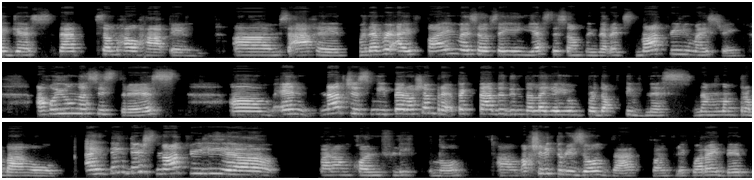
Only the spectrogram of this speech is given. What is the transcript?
I guess, that somehow happened um, sa akin, whenever I find myself saying yes to something that it's not really my strength, ako yung nasistress. Um, and not just me, pero syempre, apektado din talaga yung productiveness ng, ng trabaho. I think there's not really a parang conflict, no? Um, actually, to resolve that conflict, what I did,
